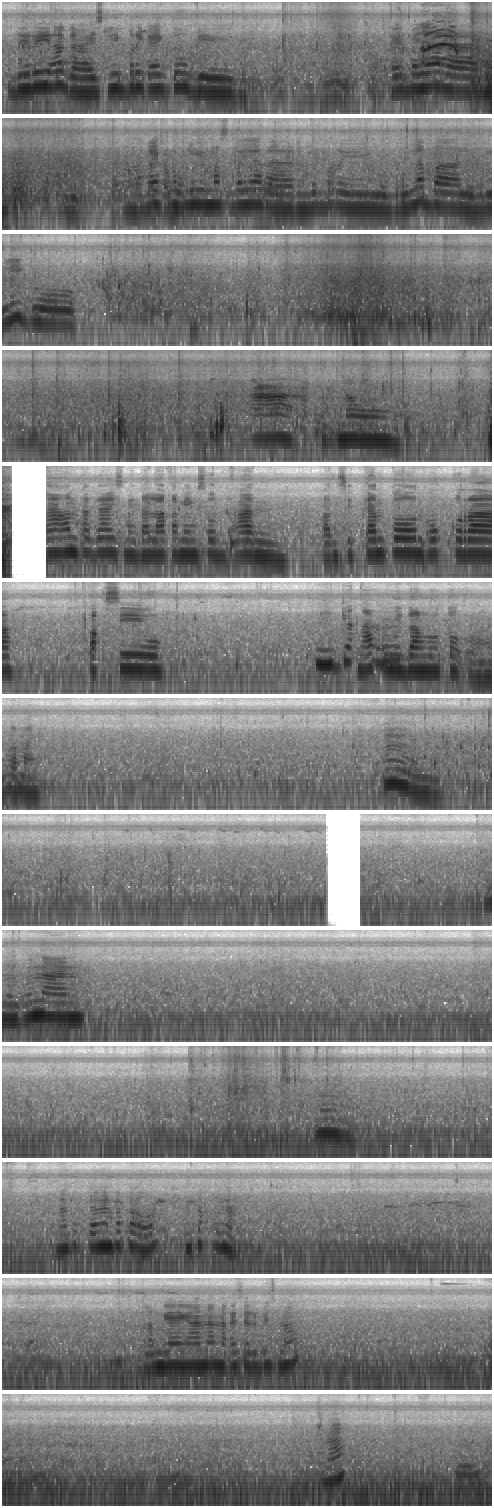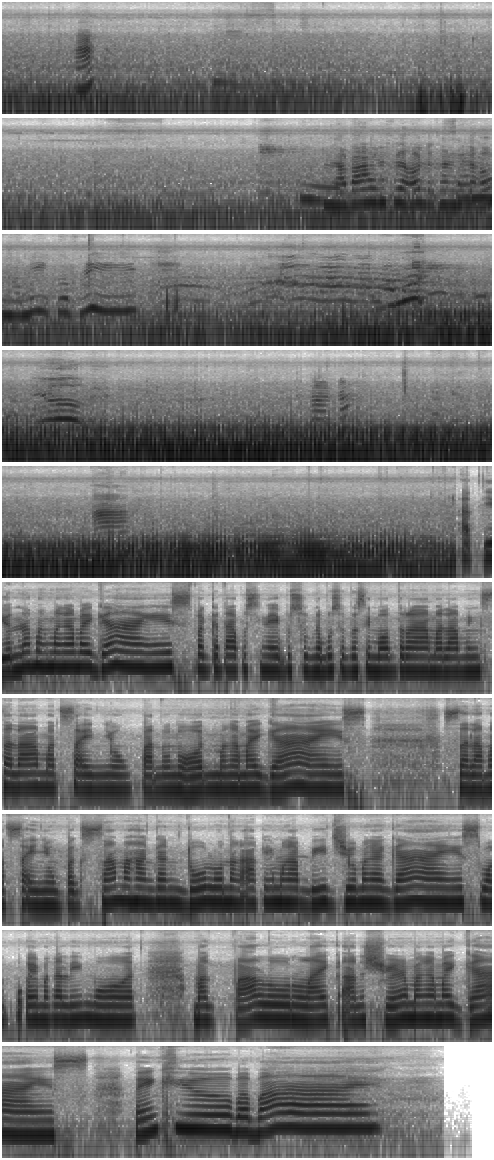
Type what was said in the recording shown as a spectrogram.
Diri ah guys, libre kay tubig. Kay bayaran. Kay problemas bayaran, libre, libre laba, libre ligo. Ah, tugnaw. Naon ta guys, may dala kaming sudan. Pansit canton, okra, paksiw. Napumidang luto. Oh, gamay. Mm. Unan-unan. Mm. Nasok ka ng papa, oh. Nasok ko na. Lamyay nga na, nakaservice, no? No? Ha? Nabaho na sila, oh. Daghan nila, oh. Mami ko free. Ano? Ah. At yun lamang mga may guys. Pagkatapos niya busog na busog na si Modra, maraming salamat sa inyong panonood mga may guys. Salamat sa inyong pagsama hanggang dulo ng aking mga video mga guys. Huwag po kayo makalimot. Mag-follow, like, and share mga my guys. Thank you. Bye-bye.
